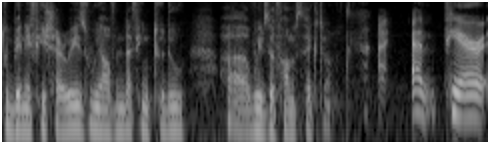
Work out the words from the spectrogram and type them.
to beneficiaries who have nothing to do uh, with the farm sector. Um, Pierre,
